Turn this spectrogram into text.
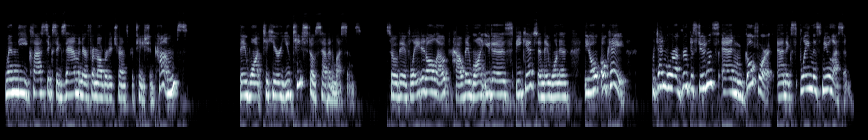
when the class six examiner from Alberta Transportation comes, they want to hear you teach those seven lessons. So they've laid it all out how they want you to speak it, and they want to, you know, okay, pretend we're a group of students and go for it and explain this new lesson.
